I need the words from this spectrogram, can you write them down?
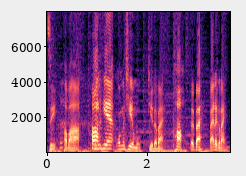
者，好不好？明天我们节目接着拜，好，拜拜，拜了个拜。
